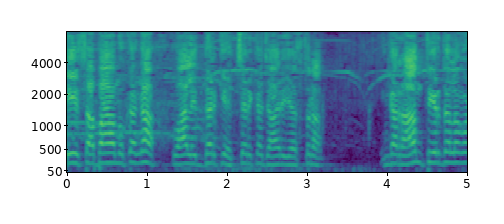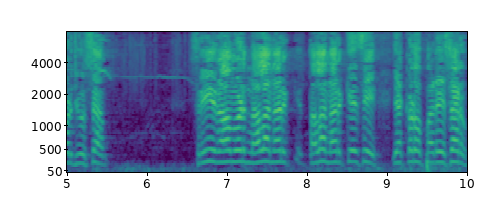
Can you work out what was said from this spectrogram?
ఈ సభాముఖంగా వాళ్ళిద్దరికి హెచ్చరిక జారీ చేస్తున్నా. ఇంకా రామ్ తీర్థంలో కూడా చూసాం శ్రీరాముడు నల నరికి తల నరికేసి ఎక్కడో పడేశారు.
